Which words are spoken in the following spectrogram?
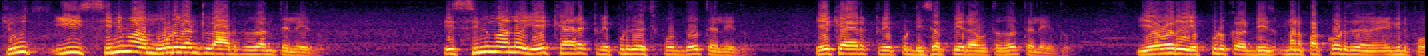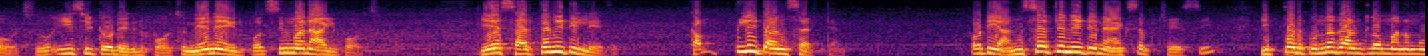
ఫ్యూ ఈ సినిమా మూడు గంటలు ఆడుతుందని తెలియదు. ఈ సినిమాలో ఏ క్యారెక్టర్ ఎప్పుడు చచ్చిపోద్దో తెలియదు. ఏ క్యారెక్టర్ ఎప్పుడు డిసప్పియర్ అవుతుందో తెలియదు. ఎవరు ఎప్పుడు మన పక్కోడు ఎగిరిపోవచ్చు ఈ సీటోడు ఎగిరిపోవచ్చు నేనే ఎగిరిపోవచ్చు సినిమానే ఆగిపోవచ్చు. ఏ సర్టనిటీ లేదు. కంప్లీట్ అన్సర్టన్ కాబట్టి ఈ అన్సర్టనిటీని యాక్సెప్ట్ చేసి ఇప్పటికున్న దాంట్లో మనము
